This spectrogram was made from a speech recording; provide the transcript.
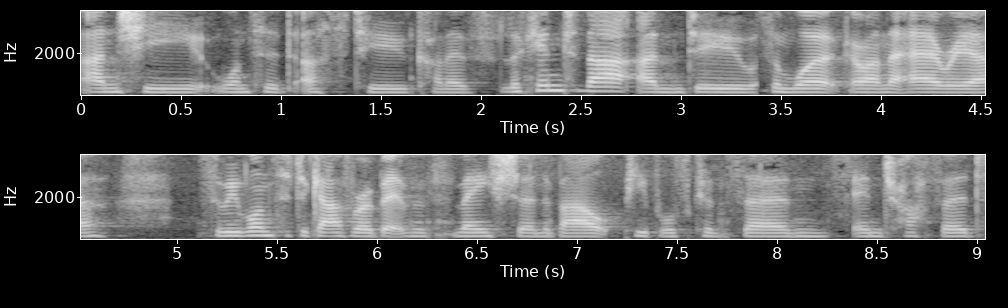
And she wanted us to kind of look into that and do some work around the area. So we wanted to gather a bit of information about people's concerns in Trafford.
